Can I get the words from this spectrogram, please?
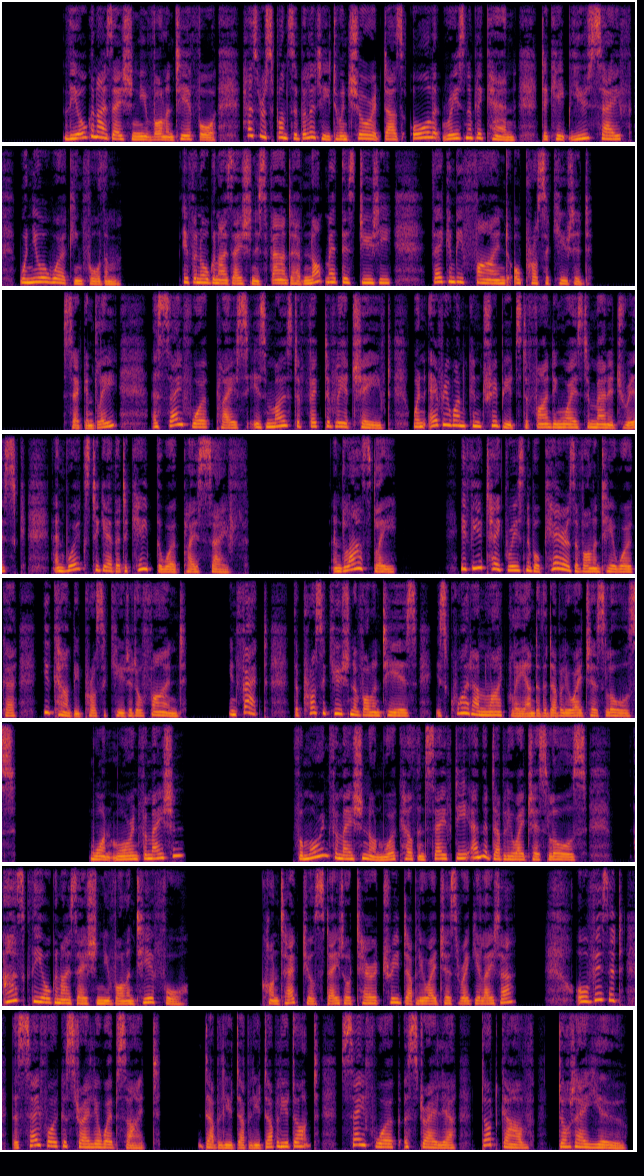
The organisation you volunteer for has responsibility to ensure it does all it reasonably can to keep you safe when you are working for them. If an organisation is found to have not met this duty, they can be fined or prosecuted. Secondly, a safe workplace is most effectively achieved when everyone contributes to finding ways to manage risk and works together to keep the workplace safe. And lastly, if you take reasonable care as a volunteer worker, you can't be prosecuted or fined. In fact, the prosecution of volunteers is quite unlikely under the WHS laws. Want more information? For more information on work health and safety and the WHS laws, ask the organisation you volunteer for. Contact your state or territory WHS regulator or visit the Safe Work Australia website www.safeworkaustralia.gov.au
